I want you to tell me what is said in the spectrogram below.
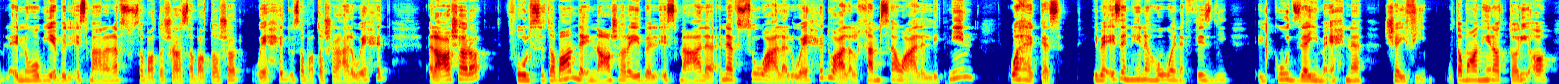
لأن هو بيقبل الاسم على نفسه 17 على 17 1 و17 على 1 ال10 false طبعًا لأن 10 يقبل الاسم على نفسه وعلى ال1 وعلى ال5 وعلى ال2 وهكذا. يبقى إذًا هنا هو نفذ لي الكود زي ما إحنا شايفين، وطبعًا هنا الطريقة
